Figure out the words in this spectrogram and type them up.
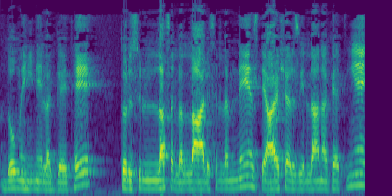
دو مہینے لگ گئے تھے۔ تو رسول اللہ صلی اللہ علیہ وسلم نے حضرت عائشہ رضی اللہ عنہ کہتی ہیں،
